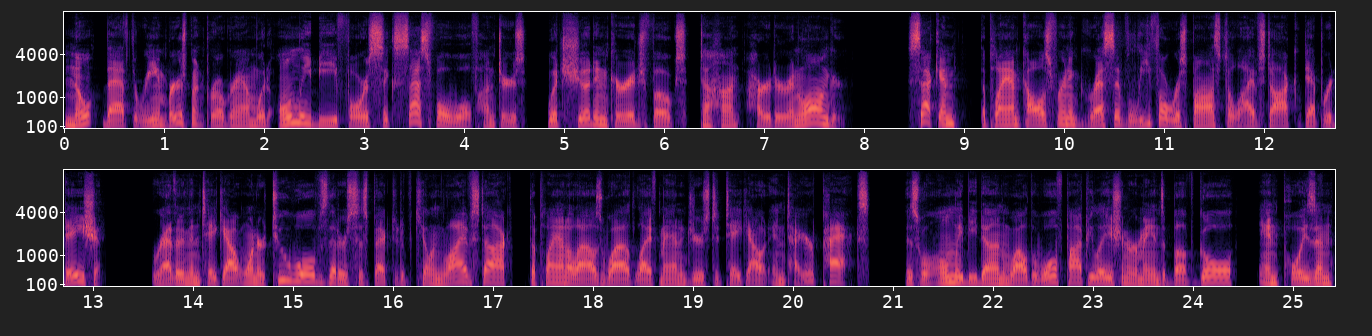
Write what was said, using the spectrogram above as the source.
Note that the reimbursement program would only be for successful wolf hunters, which should encourage folks to hunt harder and longer. Second, the plan calls for an aggressive, lethal response to livestock depredation. Rather than take out one or two wolves that are suspected of killing livestock, the plan allows wildlife managers to take out entire packs. This will only be done while the wolf population remains above goal, and poison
